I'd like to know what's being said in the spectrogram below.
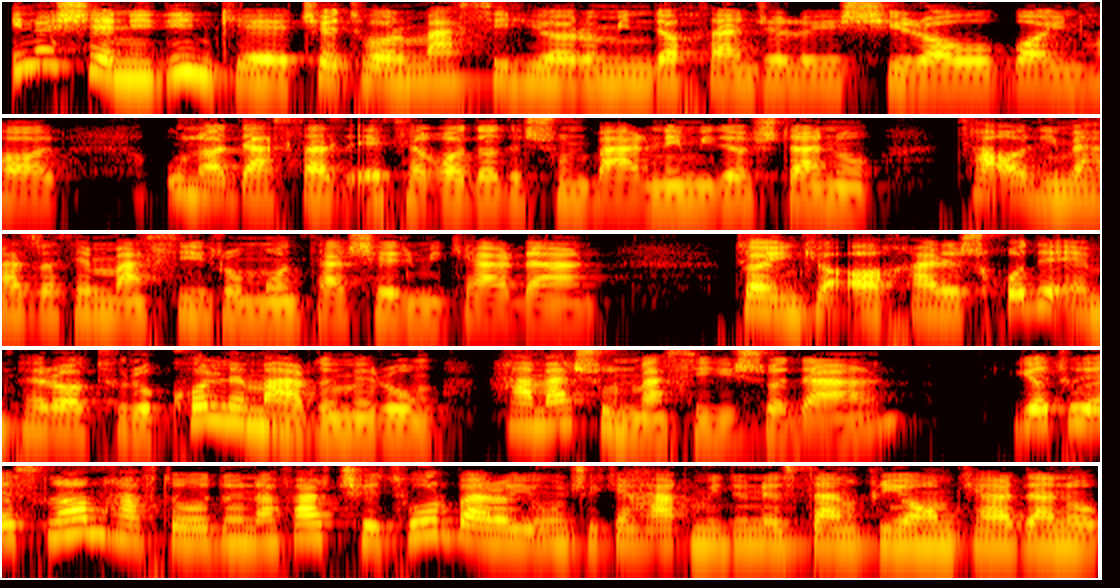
اینو شنیدین که چطور مسیحی ها رو مینداختن جلوی شیرا و با این حال اونا دست از اعتقاداتشون بر نمی داشتن و تعالیم حضرت مسیح رو منتشر می‌کردن تا اینکه آخرش خود امپراتور و کل مردم روم همشون مسیحی شدن؟ یا تو اسلام هفته دو نفر چطور برای اونچه که حق می‌دونستن قیام کردن و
